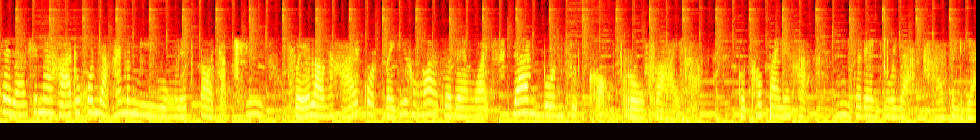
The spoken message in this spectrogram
เสร็จแล้วใช่ไหมคะ ทุกคนอยากให้มันมีวงเล็บต่อจากชื่อเฟซเรานะคะให้กดไปที่คำว่าแสดงไว้ด้านบนสุดของโปรไฟล์ค่ะ กดเข้าไปเลยค่ะ นี่แสดงตัวอย่างนะคะสิริยา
